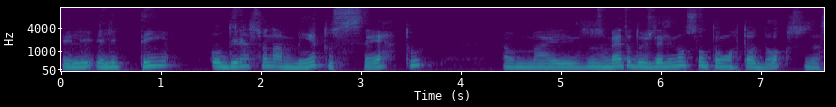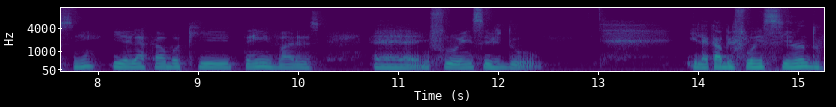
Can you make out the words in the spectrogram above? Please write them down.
Ele, ele tem o direcionamento certo, mas os métodos dele não são tão ortodoxos assim, e ele acaba que tem várias é, influências do. Ele acaba influenciando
